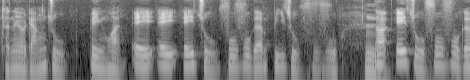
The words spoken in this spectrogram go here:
可能有两组病患，A A A 组夫妇跟 B 组夫妇，嗯那 A 组夫妇跟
